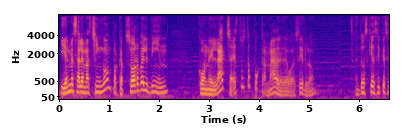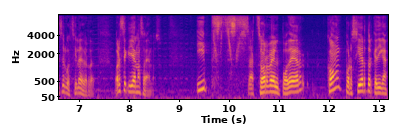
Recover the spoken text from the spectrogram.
Y él me sale más chingón porque absorbe el beam con el hacha. Esto está poca madre, debo decirlo. Entonces quiere decir que sí es el Godzilla de verdad. Ahora sí que ya no sabemos. Y absorbe el poder. Kong, por cierto, el que diga,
